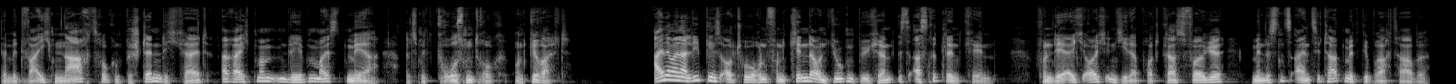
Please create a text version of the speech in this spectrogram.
Denn mit weichem Nachdruck und Beständigkeit erreicht man im Leben meist mehr als mit großem Druck und Gewalt. Eine meiner Lieblingsautoren von Kinder- und Jugendbüchern ist Astrid Lindgren, von der ich euch in jeder Podcast-Folge mindestens ein Zitat mitgebracht habe.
